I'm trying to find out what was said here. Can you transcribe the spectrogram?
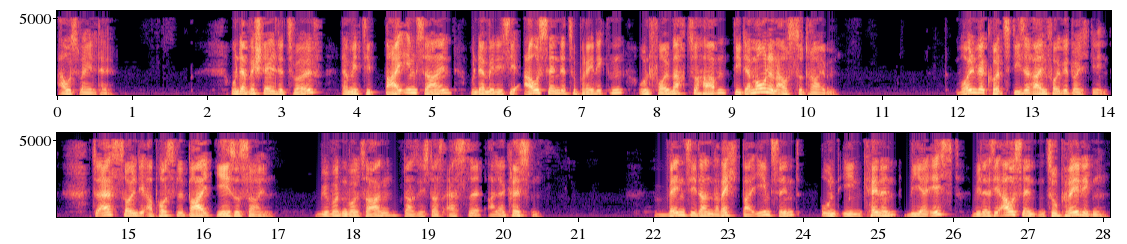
auswählte. Und er bestellte zwölf, damit sie bei ihm seien und damit er sie aussende zu predigten und Vollmacht zu haben, die Dämonen auszutreiben wollen wir kurz diese Reihenfolge durchgehen. Zuerst sollen die Apostel bei Jesus sein. Wir würden wohl sagen, das ist das erste aller Christen. Wenn sie dann recht bei ihm sind und ihn kennen, wie er ist, will er sie aussenden, zu predigen.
